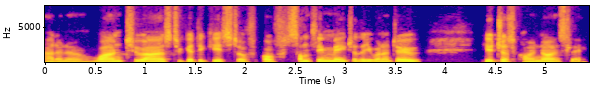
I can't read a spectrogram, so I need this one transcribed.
I don't know, one, two hours to get the gist of, of something major that you want to do, you just quite nicely.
